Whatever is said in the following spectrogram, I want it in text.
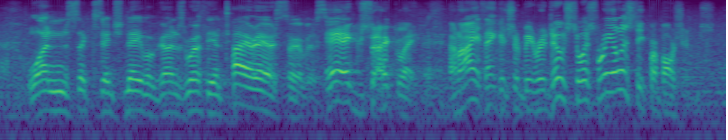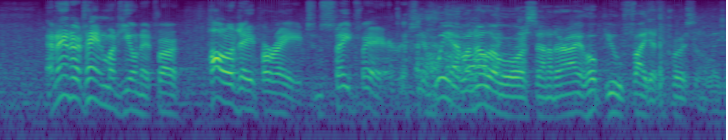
One six-inch naval gun's worth the entire air service. exactly. And I think it should be reduced to its realistic proportions. An entertainment unit for holiday parades and state fairs. If we have another war, Senator, I hope you fight it personally.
